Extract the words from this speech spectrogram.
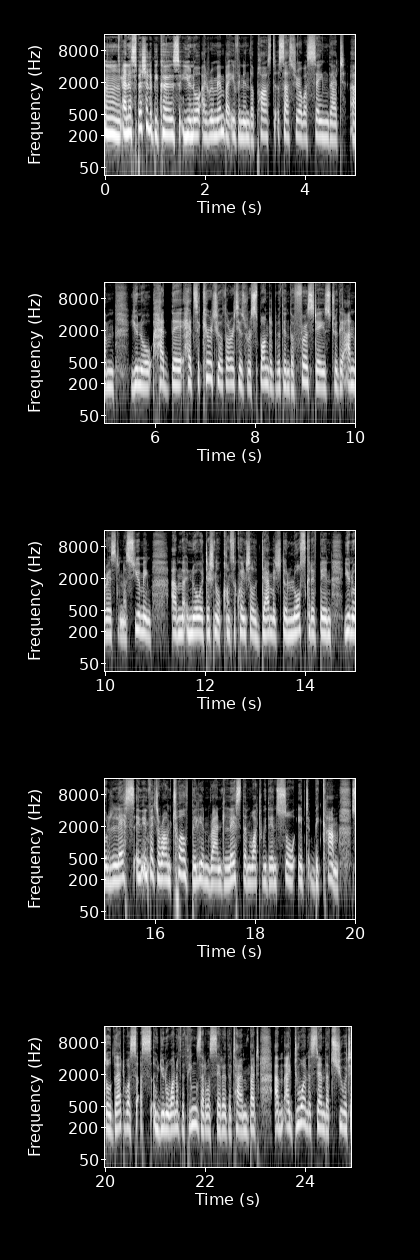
Mm, and especially because, you know, I remember even in the past, Sasria was saying that, um, you know, had the had security authorities responded within the first days to the unrest and assuming um, no additional consequential damage, the loss could have been, you know, less, in, in fact, around 12 billion rand less than what we then saw it become. So that was, you know, one of the things that was said at the time. But um, I do understand that Stuart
